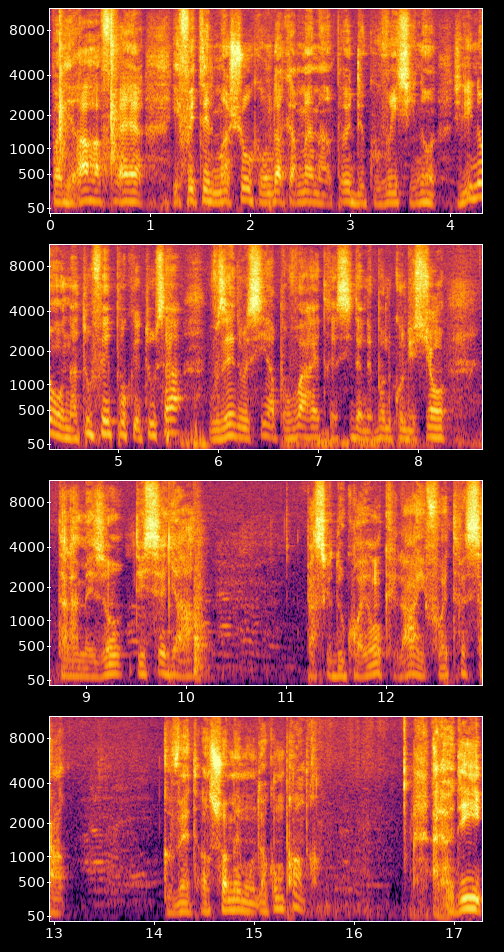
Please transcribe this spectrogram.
Pas dire, ah frère, il fait tellement chaud qu'on doit quand même un peu découvrir, sinon... Je dis non, on a tout fait pour que tout ça vous aide aussi à pouvoir être ici dans de bonnes conditions dans la maison du Seigneur. Parce que nous croyons que là, il faut être saint. En soi-même, on doit comprendre. Alors il dit,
